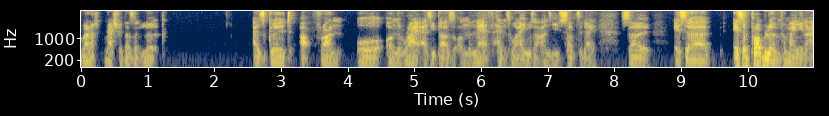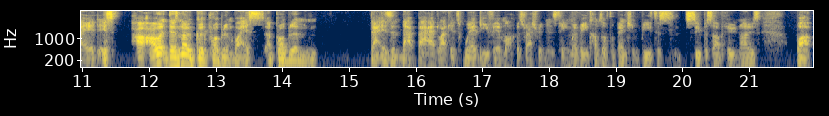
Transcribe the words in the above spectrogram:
Rashford doesn't look as good up front or on the right as he does on the left. Hence why he was an unused sub today. So it's a it's a problem for Man United. It's I, I, there's no good problem, but it's a problem that isn't that bad. Like it's where do you fit Marcus Rashford in his team? Whether he comes off the bench and beats the super sub, who knows? But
